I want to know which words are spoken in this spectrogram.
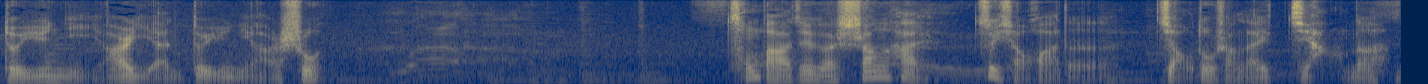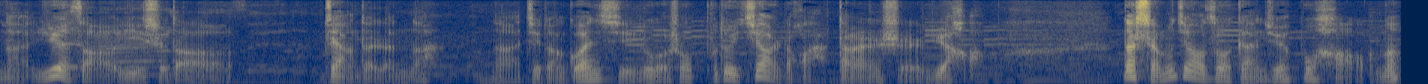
对于你而言，对于你而说。从把这个伤害最小化的角度上来讲呢，那越早意识到这样的人呢，那这段关系如果说不对劲儿的话，当然是越好。那什么叫做感觉不好呢？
